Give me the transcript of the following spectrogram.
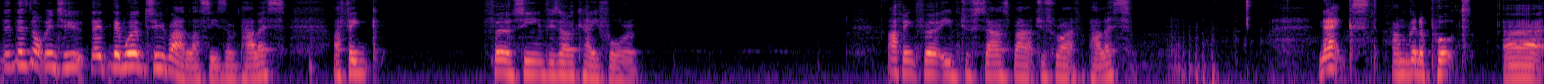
they've not been too they they weren't too bad last season. Palace, I think, thirteenth is okay for them. I think 13 just sounds about just right for Palace. Next, I'm gonna put. Uh,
